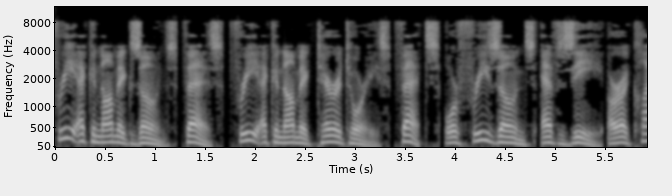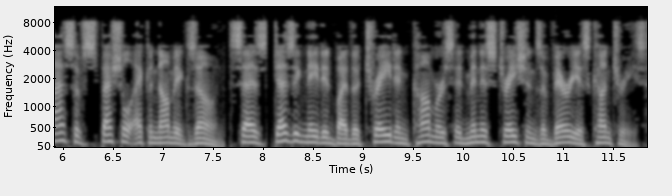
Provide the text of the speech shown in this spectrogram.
Free Economic Zones FEZ, Free Economic Territories FETS, or Free Zones FZ, are a class of special economic zone says designated by the trade and commerce administrations of various countries.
